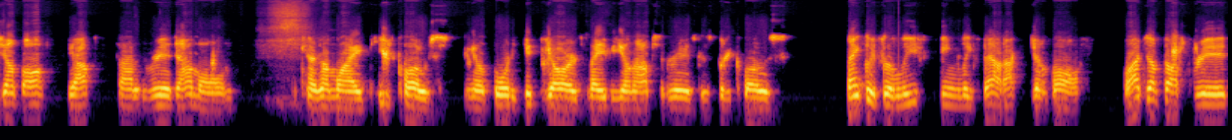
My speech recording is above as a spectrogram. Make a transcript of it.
jump off the opposite side of the ridge I'm on because I'm like, he's close, you know, 40, 50 yards maybe on the opposite ridge because it's pretty close. Thankfully for the leaf being leafed out, I could jump off. Well, I jumped off the ridge,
